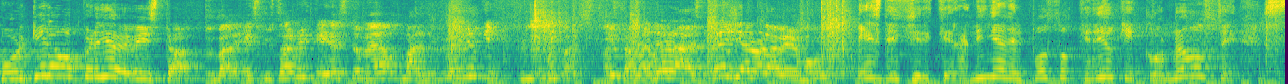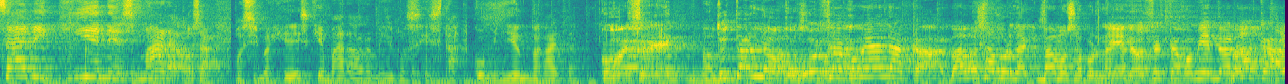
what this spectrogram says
¿por qué lo hemos perdido de vista? Vale, escuchadme que esto me da un mal rollo que flipas, tío. Hasta mañana a las 3 ya no la vemos. Es decir, que la niña del pozo creo que conoce, sabe quién es Mara. O sea, ¿os imagináis que Mara ahora mismo se está comiendo a Naka? ¿Cómo es? ¿Tú estás loco? ¿Cómo se va a comer a Nácar? Vamos a por la, vamos a por la Que no se está comiendo a Nácar.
